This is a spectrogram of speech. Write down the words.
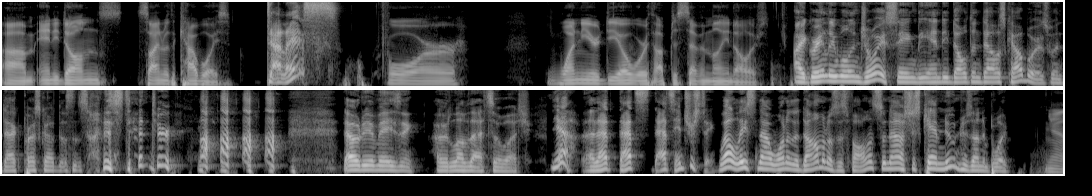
Um, Andy Dalton's signed with the Cowboys Dallas? for one year deal worth up to seven million dollars. I greatly will enjoy seeing the Andy Dalton Dallas Cowboys when Dak Prescott doesn't sign his tender. that would be amazing. I would love that so much. Yeah, uh, that that's that's interesting. Well, at least now one of the dominoes has fallen, so now it's just Cam Newton who's unemployed. Yeah.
